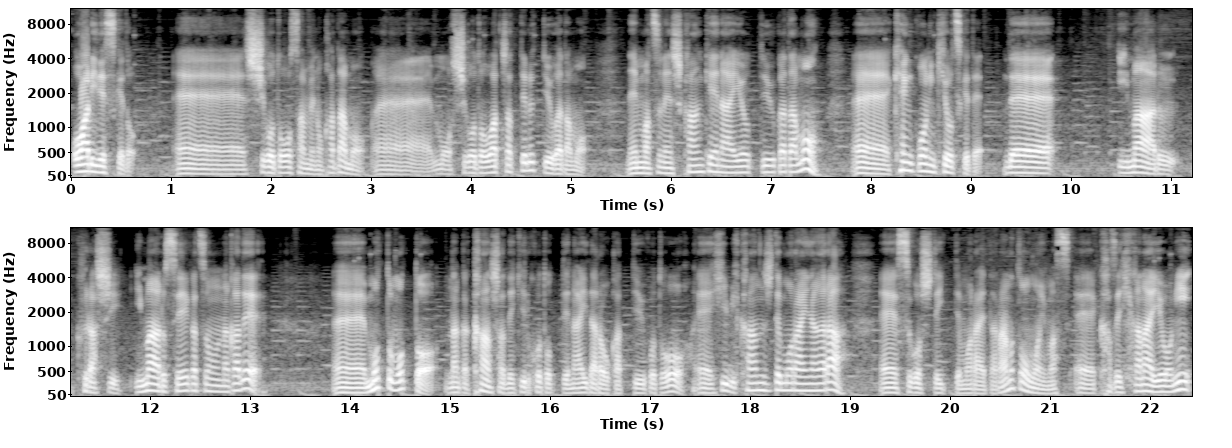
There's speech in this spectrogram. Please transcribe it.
終わりですけど、えー、仕事納めの方も、えー、もう仕事終わっちゃってるっていう方も、年末年始関係ないよっていう方も、えー、健康に気をつけて、で、今ある暮らし、今ある生活の中で、えー、もっともっとなんか感謝できることってないだろうかっていうことを、えー、日々感じてもらいながら、えー、過ごしていってもらえたらなと思います。え風邪ひかないように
